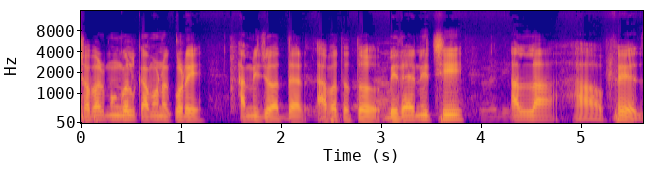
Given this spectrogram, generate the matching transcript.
সবার মঙ্গল কামনা করে আমি জোয়ারদার আপাতত বিদায় নিচ্ছি। আল্লাহ হাফেজ।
